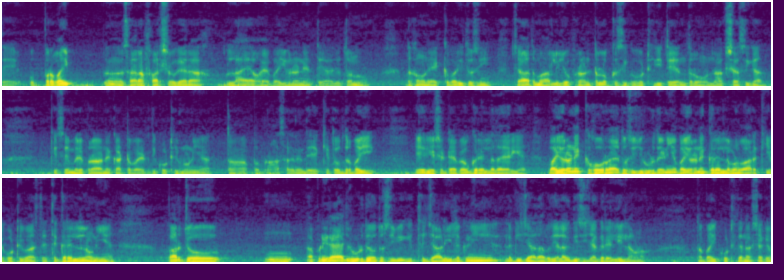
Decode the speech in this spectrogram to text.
ਤੇ ਉੱਪਰ ਬਾਈ ਸਾਰਾ ਫਰਸ਼ ਵਗੈਰਾ ਲਾਇਆ ਹੋਇਆ ਬਾਈ ਉਹਨਾਂ ਨੇ। ਤੇ ਆਜੋ ਤੁਹਾਨੂੰ ਦਿਖਾਉਣੇ ਇੱਕ ਵਾਰੀ ਤੁਸੀਂ ਝਾਤ ਮਾਰ ਲਈ ਜੋ ਫਰੰਟ ਲੁੱਕ ਸੀ ਕੋਠੀ ਦੀ ਤੇ ਅੰਦਰੋਂ ਨਕਸ਼ਾ ਸੀਗਾ। ਕਿਸੇ ਮੇਰੇ ਭਰਾ ਨੇ ਘੱਟ ਬਜਟ ਦੀ ਕੋਠੀ ਬਣਾਉਣੀ ਆ, ਤਾਂ ਆਪਾਂ ਬਣਾ ਸਕਦੇ ਹਾਂ ਦੇਖ ਕੇ। ਤੇ ਉਧਰ ਬਾਈ ਏਰੀਆ ਛੱਡਿਆ ਪਿਆ, ਉਹ ਗ੍ਰਿਲ ਦਾ ਏਰੀਆ ਬਾਈ ਉਹਨਾਂ ਨੇ ਇੱਕ ਹੋਰ ਰਾਏ ਤੁਸੀਂ ਜ਼ਰੂਰ ਦੇਣੀ ਆ ਬਾਈ ਉਹਨਾਂ ਨੇ ਗ੍ਰਿਲ ਬਣਵਾ ਰੱਖੀ ਹੈ ਕੋਠੀ ਵਾਸਤੇ, ਇੱਥੇ ਗ੍ਰਿਲ ਲਾਉਣੀ ਹੈ। ਪਰ ਜੋ ਆਪਣੀ ਰਾਏ ਜ਼ਰੂਰ ਦਿਓ ਤੁਸੀਂ ਵੀ ਕਿ ਇੱਥੇ ਜਾਲੀ ਲੱਗਣੀ, ਲੱਗੀ ਜ਼ਿਆਦਾ ਵਧੀਆ ਲੱਗਦੀ ਸੀ ਜਾਂ ਗ੍ਰਿਲ ਹੀ ਲਾਉਣਾ। ਤਾਂ ਬਾਈ ਕੋਠੀ ਦਾ ਨਕਸ਼ਾ ਕਿਵੇਂ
